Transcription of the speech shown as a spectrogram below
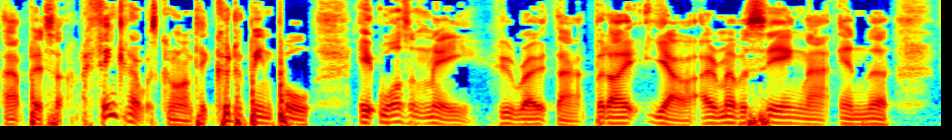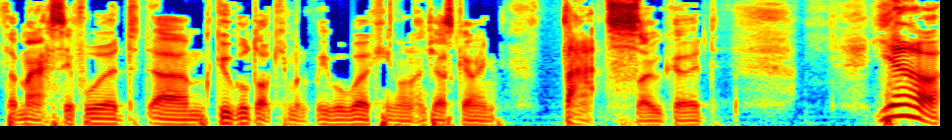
That bit. I think that was Grant. It could have been Paul. It wasn't me who wrote that, but I, yeah, I remember seeing that in the the massive Word um, Google document we were working on, and just going, "That's so good." Yeah,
